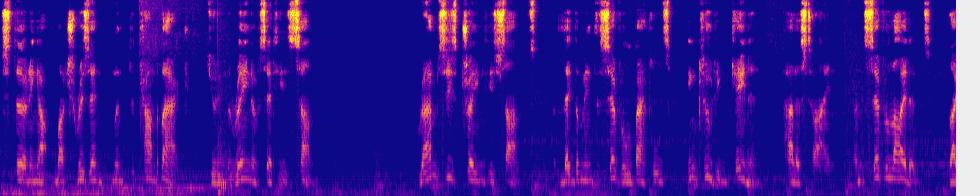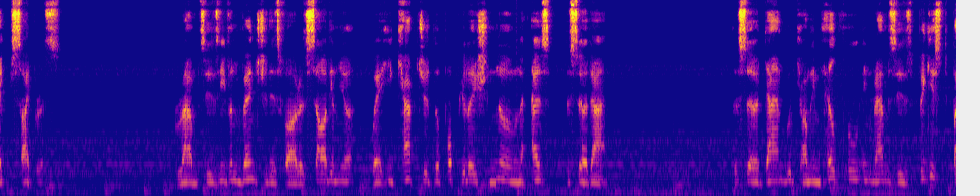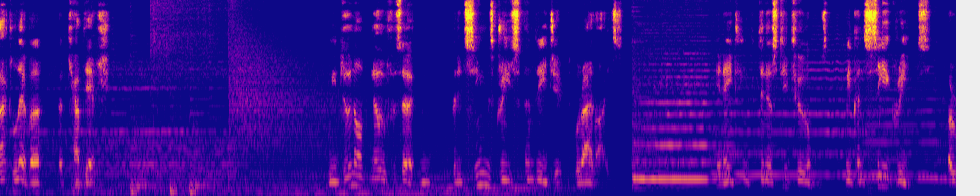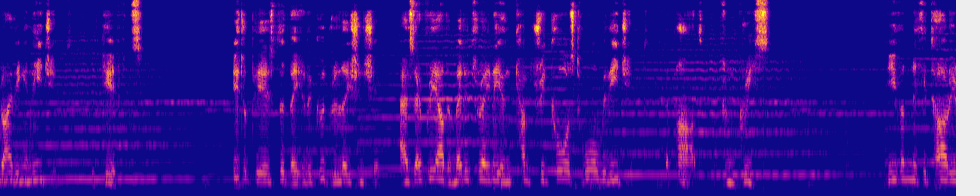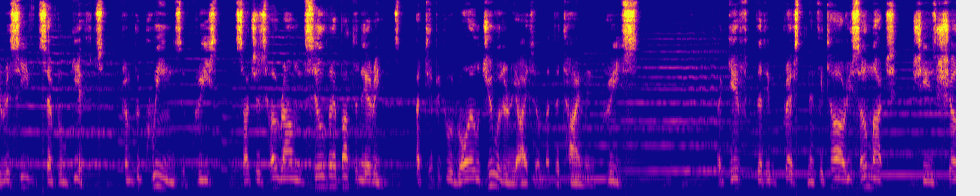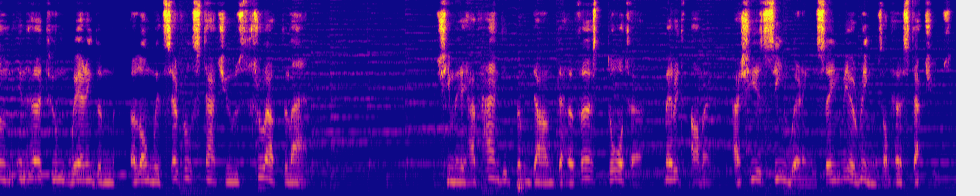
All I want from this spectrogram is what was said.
stirring up much resentment to come back during the reign of Seti's son. Ramses trained his sons and led them into several battles, including Canaan, Palestine, and several islands like Cyprus. Ramses even ventured as far as Sardinia, where he captured the population known as the Surdan. The Surdan would come in helpful in Ramses' biggest battle ever at Kadesh. We do not know for certain, but it seems Greece and Egypt were allies. In 18th dynasty tombs, we can see Greeks arriving in Egypt with gifts it appears that they had a good relationship, as every other Mediterranean country caused war with Egypt, apart from Greece. Even Nefertari received several gifts from the queens of Greece, such as her round silver button earrings, a typical royal jewelry item at the time in Greece. A gift that impressed Nefertari so much she is shown in her tomb wearing them, along with several statues throughout the land she may have handed them down to her first daughter, Merit Amen, as she is seen wearing the same earrings on her statues.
